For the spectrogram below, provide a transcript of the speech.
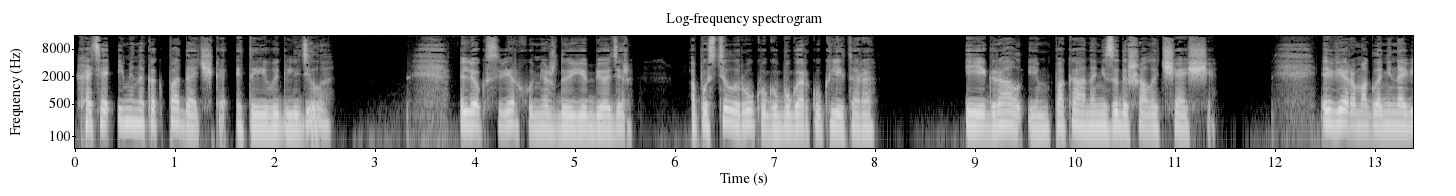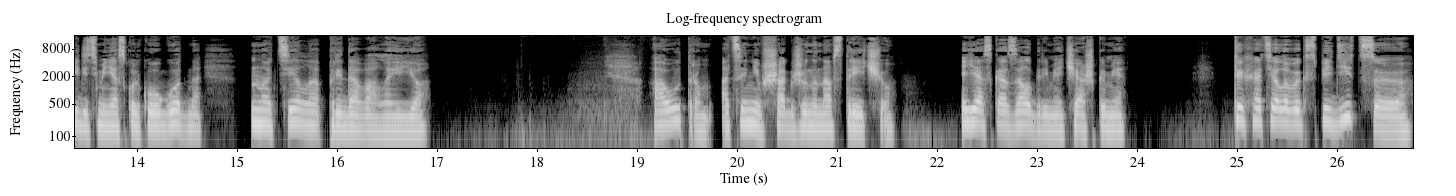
Хотя именно как подачка это и выглядело. Лег сверху между ее бедер — опустил руку к бугорку клитора и играл им, пока она не задышала чаще. Вера могла ненавидеть меня сколько угодно, но тело предавало ее. А утром, оценив шаг жены навстречу, я сказал, гремя чашками, «Ты хотела в экспедицию?»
